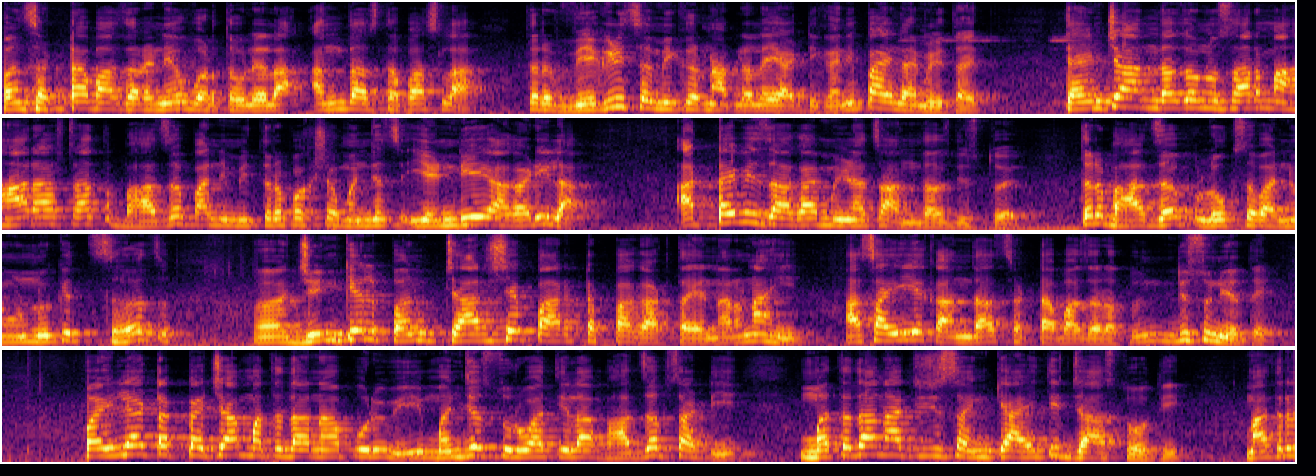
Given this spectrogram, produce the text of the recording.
पण सट्टा बाजाराने वर्तवलेला अंदाज तपासला तर वेगळी समीकरण आपल्याला या ठिकाणी पाहायला मिळत आहेत त्यांच्या अंदाजानुसार महाराष्ट्रात भाजप आणि मित्रपक्ष म्हणजेच एन डी ए आघाडीला अठ्ठावीस जागा मिळण्याचा अंदाज दिसतोय. तर भाजप लोकसभा निवडणुकीत सहज जिंकेल पण चारशे पार टप्पा गाठता येणार नाही असाही एक अंदाज सट्टा बाजारातून दिसून येते. पहिल्या टप्प्याच्या मतदानापूर्वी म्हणजे सुरुवातीला भाजपसाठी मतदानाची जी संख्या आहे ती जास्त होती. मात्र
